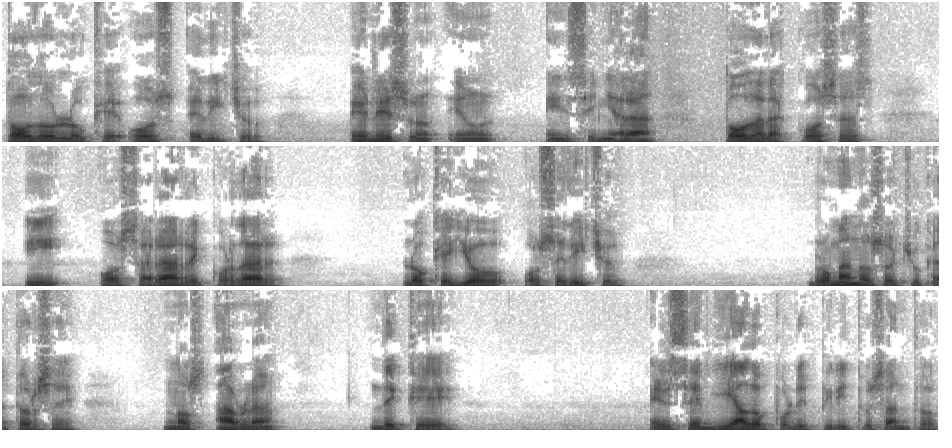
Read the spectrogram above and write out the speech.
todo lo que os he dicho. Él os enseñará todas las cosas y os hará recordar lo que yo os he dicho. Romanos 8:14 nos habla de que el ser guiado por el Espíritu Santo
